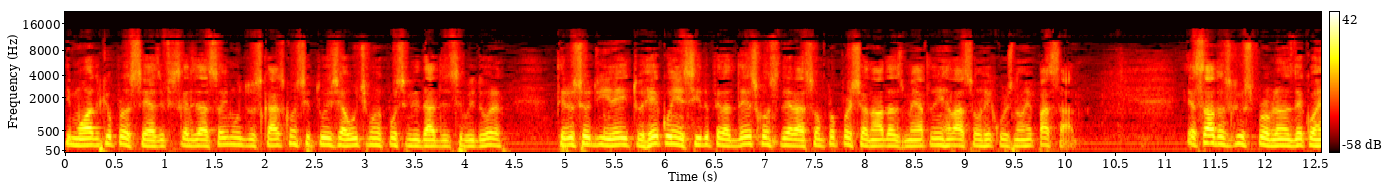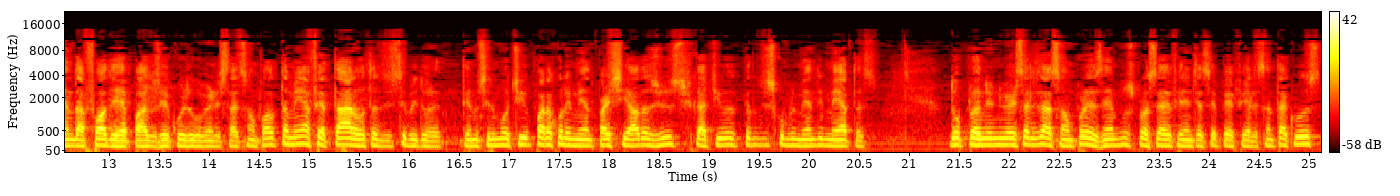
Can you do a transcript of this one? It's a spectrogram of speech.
de modo que o processo de fiscalização, em muitos dos casos, constitui-se a última possibilidade da distribuidora ter o seu direito reconhecido pela desconsideração proporcional das metas em relação ao recurso não repassado. Ressalta-se que os problemas decorrendo da falta de repasse dos recursos do governo do Estado de São Paulo também afetaram outras distribuidoras, tendo sido motivo para acolhimento parcial das justificativas pelo descumprimento de metas do plano de universalização, por exemplo, nos processos referentes à CPFL Santa Cruz,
